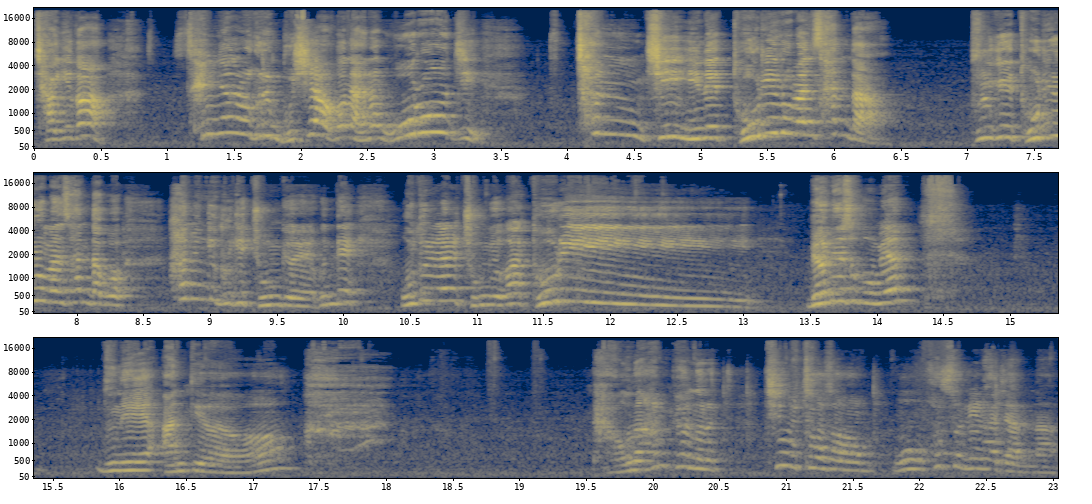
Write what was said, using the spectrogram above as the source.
자기가 생년을 그래 무시하고 나는 오로지 천지인의 도리로만 산다. 불교의 도리로만 산다고 하는 게 그게 종교예요. 근데 오늘날 종교가 도리 면에서 보면 눈에 안 띄어요. 다 어느 한편으로 치우쳐서 뭐 헛소리를 하지 않나.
